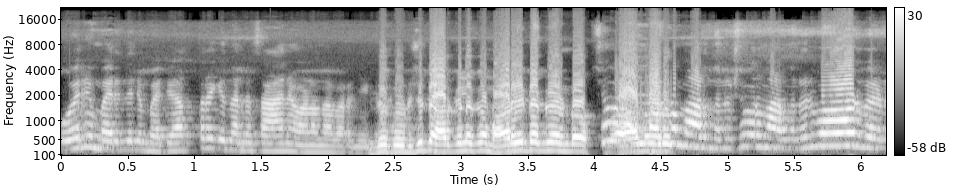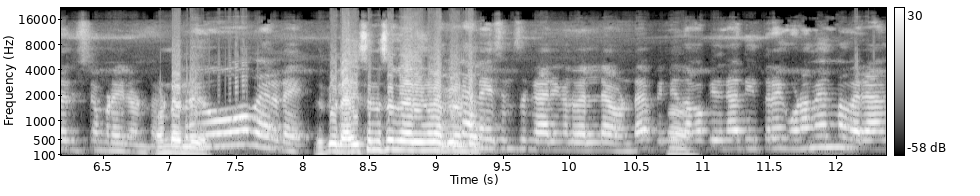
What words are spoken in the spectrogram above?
ഒരു മരുന്നിനും പറ്റും അത്രയ്ക്ക് നല്ല സാധനമാണെന്നാ ഇത് പറഞ്ഞത് കുടിച്ചിട്ട് ആർക്കെങ്കിലൊക്കെ മാറിയിട്ടൊക്കെ ഉണ്ടോ? ഷുഗർ മാറുന്നുണ്ട് ഷുഗർ മാറുന്നുണ്ട്. ഒരുപാട് പേരുടെ ലിസ്റ്റ് നമ്മുടെ കയ്യിലുണ്ട്. പേരുടെ. ഇത് ലൈസൻസും കാര്യങ്ങളൊക്കെ ലൈസൻസും കാര്യങ്ങളും എല്ലാം ഉണ്ട്. പിന്നെ നമുക്ക് ഇതിനകത്ത് ഇത്രയും ഗുണമേന്മ വരാൻ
